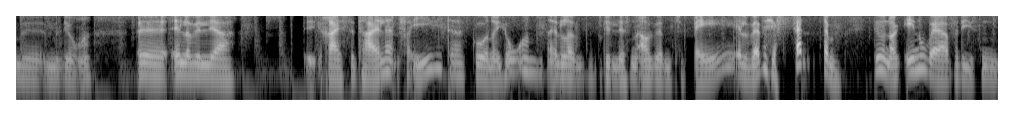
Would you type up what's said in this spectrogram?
med millioner. Øh, eller vil jeg rejse til Thailand for evigt og gå under jorden? Eller vil jeg sådan aflevere dem tilbage? Eller hvad hvis jeg fandt dem? Det er jo nok endnu værre, fordi sådan,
